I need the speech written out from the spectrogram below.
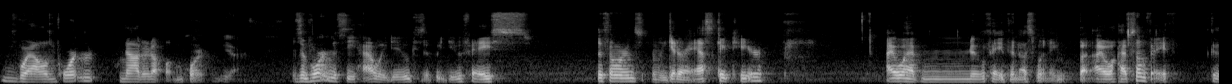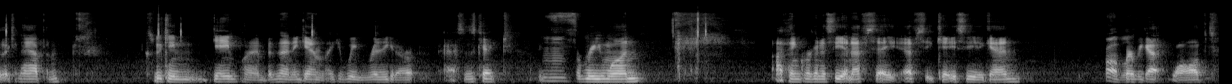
well important, not at all important. Yeah. It's important to see how we do because if we do face the Thorns and we get our ass kicked here, I will have no faith in us winning, but I will have some faith because it can happen. Because we can game plan, but then again, like if we really get our asses kicked, Mhm. three one, I think we're going to see an FC FCKC again, Probably. where we got walloped.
